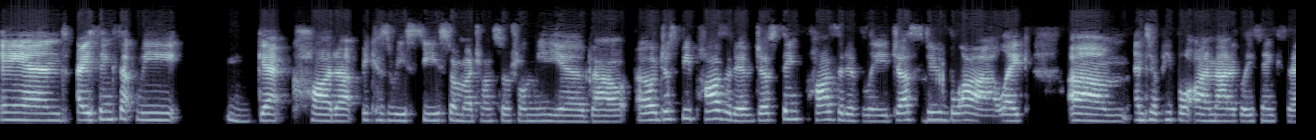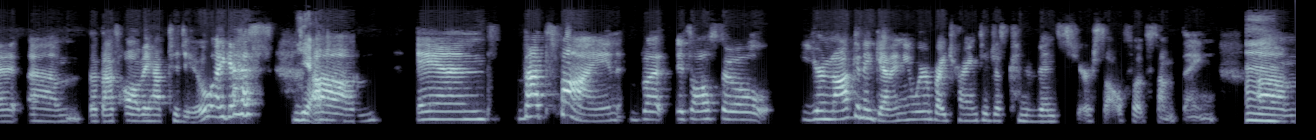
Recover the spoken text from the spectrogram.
and I think that we get caught up because we see so much on social media about, oh, just be positive, just think positively, just do mm-hmm. blah. Like, um, and so people automatically think that um, that that's all they have to do, I guess. Yeah. Um, and that's fine, but it's also you're not going to get anywhere by trying to just convince yourself of something. Mm. Um,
